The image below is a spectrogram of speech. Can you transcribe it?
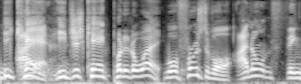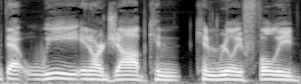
He can't. he just can't put it away. Well, first of all, I don't think that we in our job can can really fully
